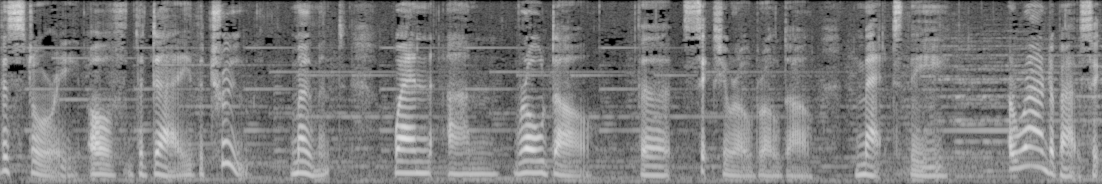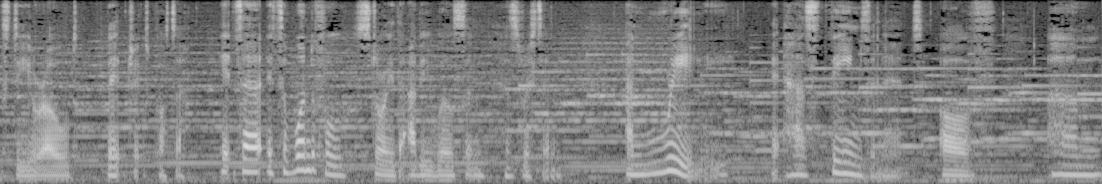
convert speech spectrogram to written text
the story of the day, the true moment, when um, Roald Dahl, the six year old Roald Dahl, met the around about 60 year old Beatrix Potter. It's a, it's a wonderful story that Abby Wilson has written, and really it has themes in it of um,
